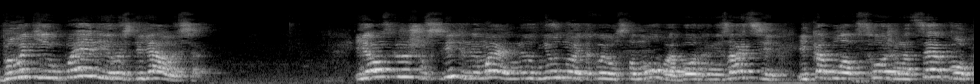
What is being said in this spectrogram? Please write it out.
великі імперії розділялися. І я вам скажу, що в світі немає ні, одної такої установи або організації, яка була б схожа на церкву,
